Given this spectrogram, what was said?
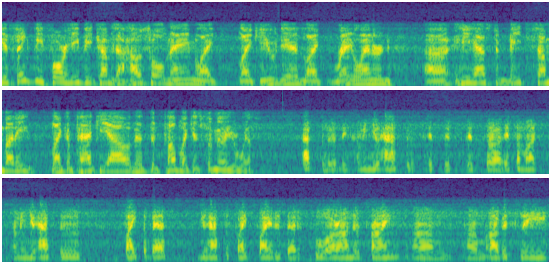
you think before he becomes a household name like like you did, like Ray Leonard, uh, he has to beat somebody like a Pacquiao that the public is familiar with? Absolutely. I mean, you have to. It's it's it's uh, it's a must. I mean, you have to fight the best you have to fight fighters that who are on their prime. Um, um, obviously,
